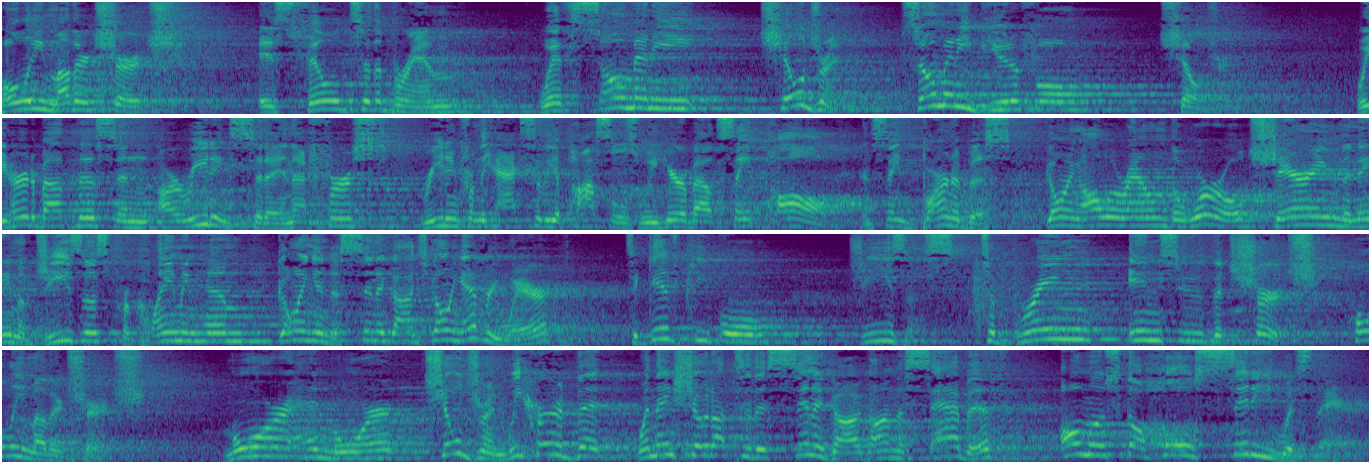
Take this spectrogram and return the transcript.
Holy Mother Church is filled to the brim with so many children, so many beautiful children. We heard about this in our readings today. In that first reading from the Acts of the Apostles, we hear about St. Paul and St. Barnabas going all around the world, sharing the name of Jesus, proclaiming him, going into synagogues, going everywhere to give people Jesus, to bring into the church, Holy Mother Church, more and more children. We heard that when they showed up to this synagogue on the Sabbath, almost the whole city was there.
